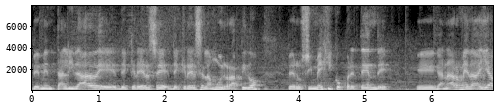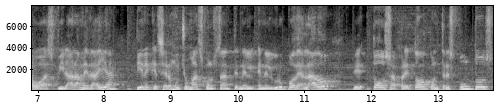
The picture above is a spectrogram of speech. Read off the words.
de mentalidad de, creerse, de creérsela muy rápido, pero si México pretende eh, ganar medalla o aspirar a medalla, tiene que ser mucho más constante. En el, en el grupo de al lado, eh, todo se apretó con tres puntos,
